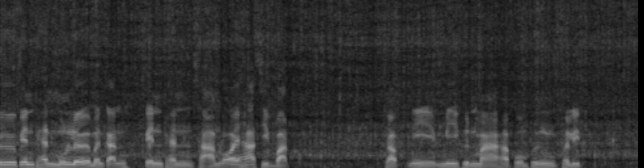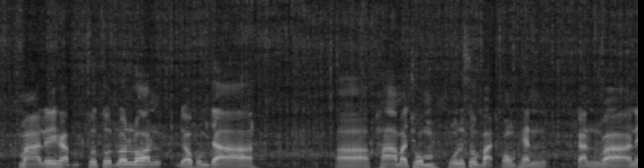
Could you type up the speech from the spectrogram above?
คือเป็นแผ่นมุลเลอร์เหมือนกันเป็นแผ่น 350 วัตต์ครับนี่มีขึ้นมาครับ ผมเพิ่งผลิตมาเลยครับ สดๆร้อนๆเดี๋ยวผมจะอ่าพามาชมคุณสมบัติของแผ่นกันว่าใน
